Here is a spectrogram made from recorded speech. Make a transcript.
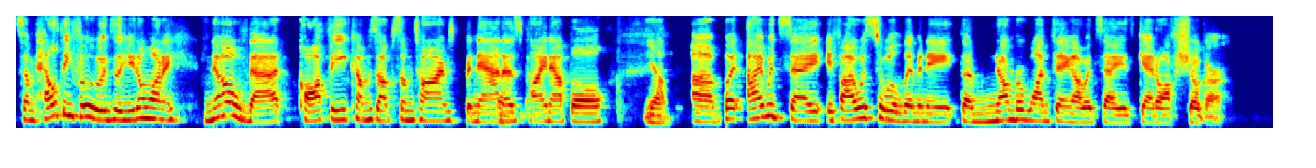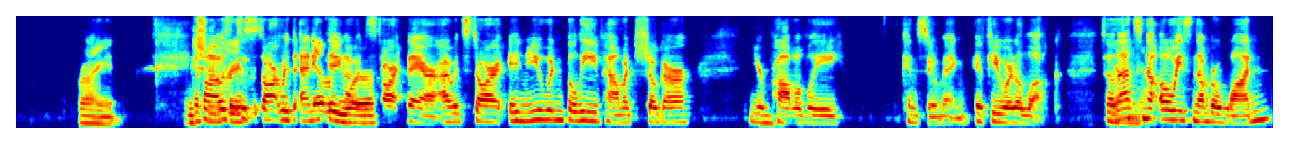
some healthy foods that you don't want to know that. Coffee comes up sometimes, bananas, yeah. pineapple. Yeah. Um, but I would say if I was to eliminate the number one thing I would say is get off sugar. Right. And if I was to start with anything, everywhere. I would start there. I would start, and you wouldn't believe how much sugar you're mm-hmm. probably consuming if you were to look. So yeah, that's not always number one.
